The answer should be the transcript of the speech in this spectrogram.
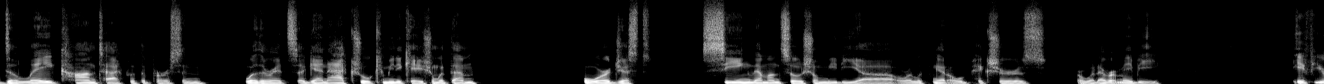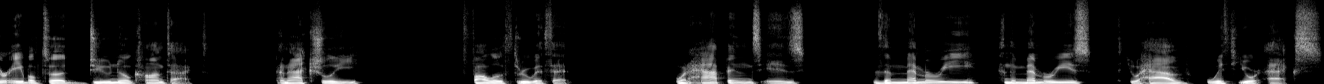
delay contact with a person, whether it's again actual communication with them or just seeing them on social media or looking at old pictures or whatever it may be, if you're able to do no contact and actually follow through with it, what happens is the memory and the memories that you have with your ex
